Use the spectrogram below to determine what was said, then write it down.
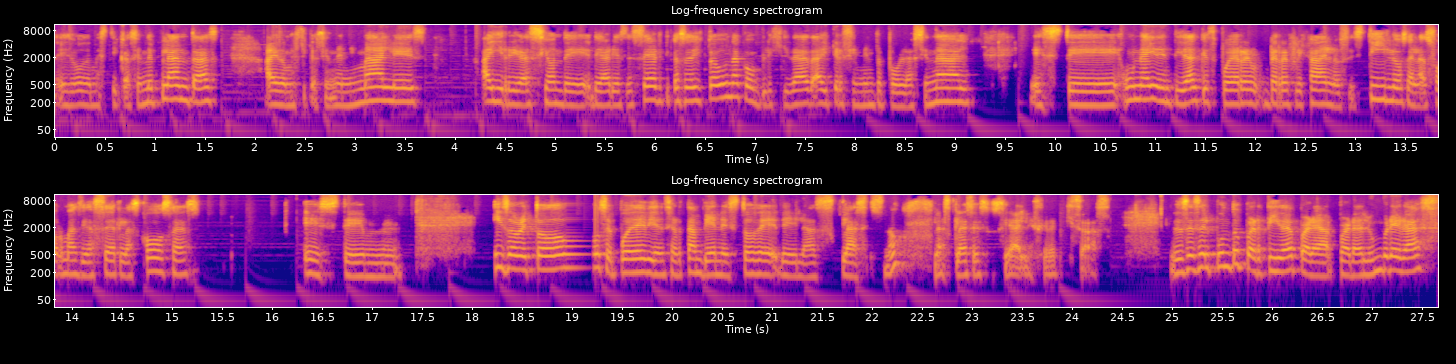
eh, o domesticación de plantas, hay domesticación de animales, hay irrigación de, áreas desérticas, hay toda una complejidad, hay crecimiento poblacional, este, una identidad que se puede ver reflejada en los estilos, en las formas de hacer las cosas. Este, y sobre todo se puede evidenciar también esto de, las clases, ¿no? Las clases sociales jerarquizadas. Entonces es el punto partida para, para Lumbreras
